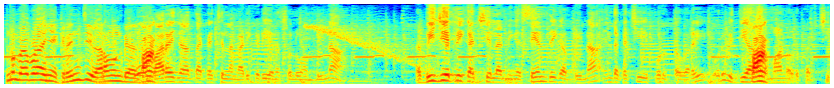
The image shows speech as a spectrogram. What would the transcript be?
ஒன்றும் பயப்படாதீங்க கிரெஞ்சி வர முடியாது. பாரதிய ஜனதா கட்சியில் நாங்கள் அடிக்கடி என்ன சொல்லுவோம் அப்படின்னா பிஜேபி கட்சியில நீங்க சேர்ந்தீங்க அப்படின்னா இந்த கட்சியை பொறுத்தவரை ஒரு வித்தியாசமான ஒரு கட்சி.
